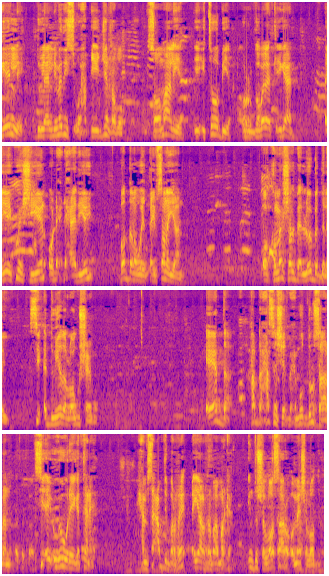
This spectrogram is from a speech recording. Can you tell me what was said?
geelle dulaalnimadiisi uu xaqiijin rabo soomaaliya iyo etoobiya urur goboleedka igaad ayay ku heshiiyeen oo dhexdhexaadiyey baddana way qaybsanayaan oo commershal baa loo beddelay si adduunyada loogu sheego eedda hadda xasan sheekh maxamuud dul saaran si ay uga wareegatana xamse cabdi barre ayaa la rabaa marka in dusha loo saaro oo meesha loo diro.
